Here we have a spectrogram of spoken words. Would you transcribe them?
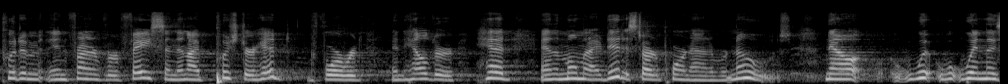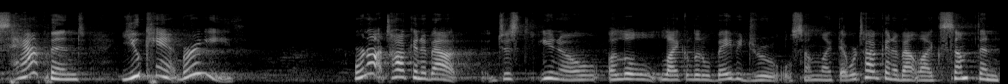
put him in front of her face and then I pushed her head forward and held her head. And the moment I did, it started pouring out of her nose. Now, w- w- when this happened, you can't breathe. We're not talking about just, you know, a little, like a little baby drool, something like that. We're talking about like something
